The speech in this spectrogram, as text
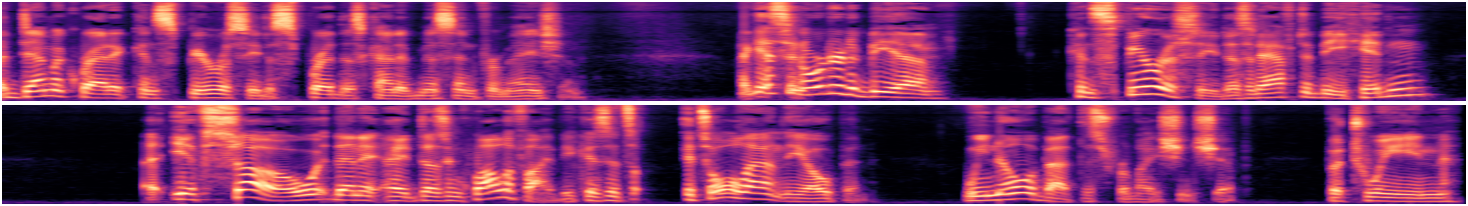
a democratic conspiracy to spread this kind of misinformation? I guess in order to be a conspiracy, does it have to be hidden? Uh, if so, then it, it doesn't qualify because it's, it's all out in the open. We know about this relationship between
